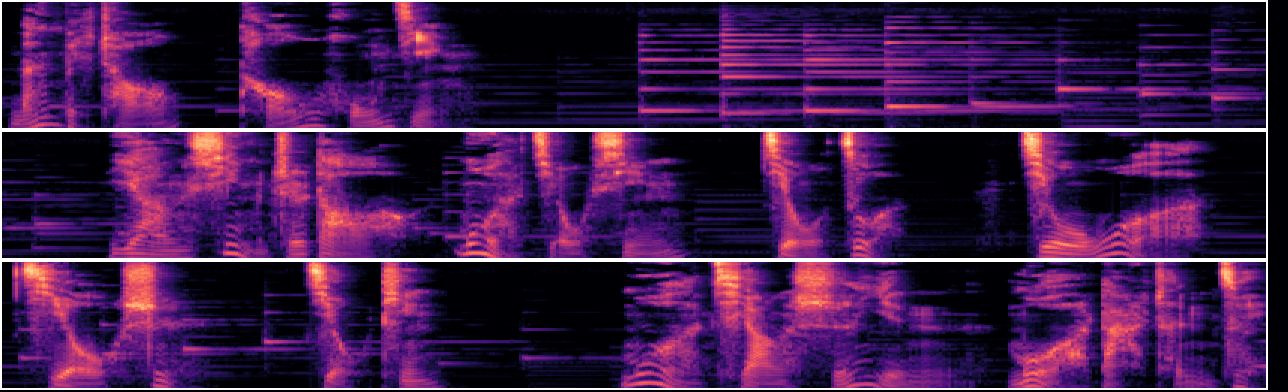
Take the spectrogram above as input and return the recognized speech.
南北朝陶弘景，养性之道，莫久行、久坐、久卧、久视、久听；莫抢食饮，莫大沉醉，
